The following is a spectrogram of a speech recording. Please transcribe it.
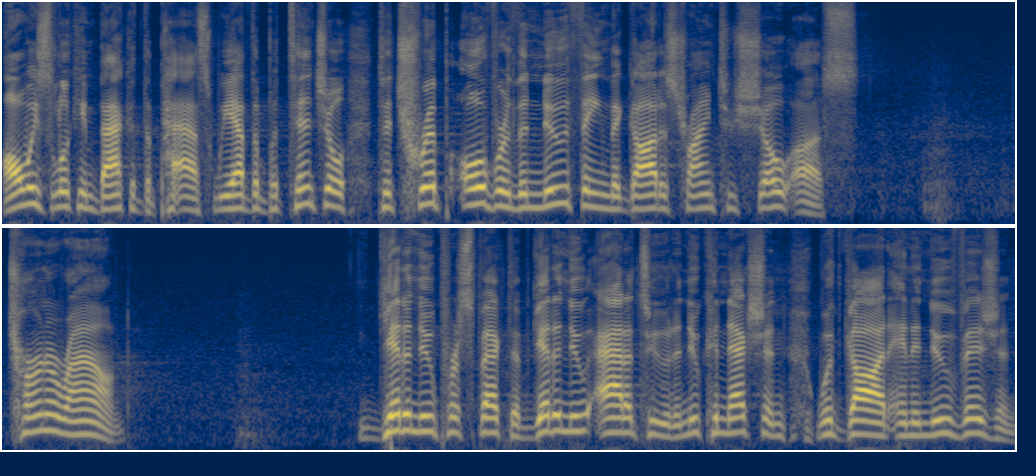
always looking back at the past, we have the potential to trip over the new thing that God is trying to show us. Turn around. Get a new perspective, get a new attitude, a new connection with God, and a new vision.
